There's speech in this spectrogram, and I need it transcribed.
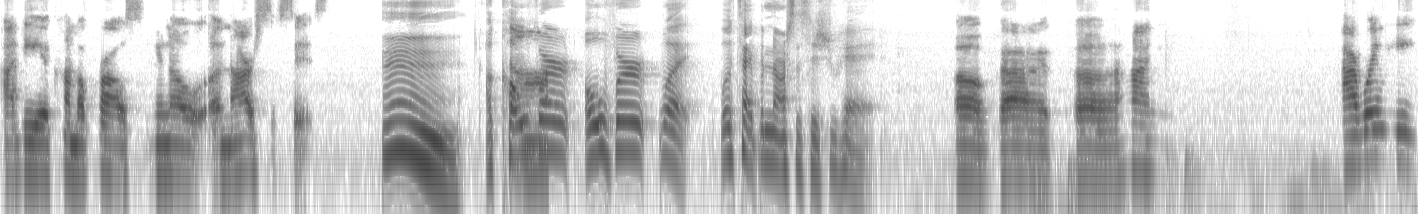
I did come across, you know, a narcissist. Mm. A Uh, covert, overt, what? What type of narcissist you had? Oh God, uh, honey, I really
